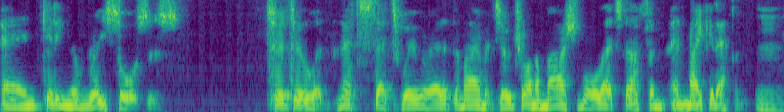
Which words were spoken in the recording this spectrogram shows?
and getting the resources to do it. That's that's where we're at at the moment. So we're trying to marshal all that stuff and, and make it happen. Mm.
